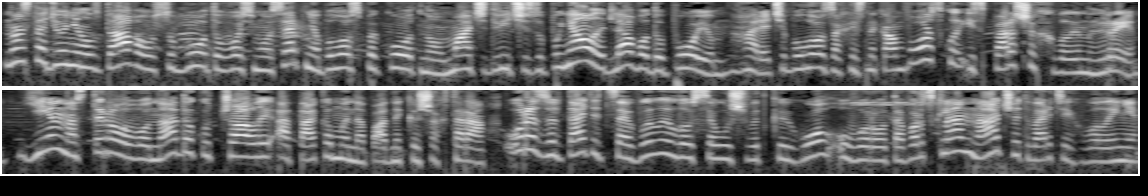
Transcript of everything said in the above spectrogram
На стадіоні Лтава у суботу, 8 серпня, було спекотно. Матч двічі зупиняли для водопою. Гаряче було захисникам Ворскли із перших хвилин гри. Їм настирливо надокучали атаками нападники Шахтара. У результаті це вилилося у швидкий гол у ворота Ворсклян на четвертій хвилині.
